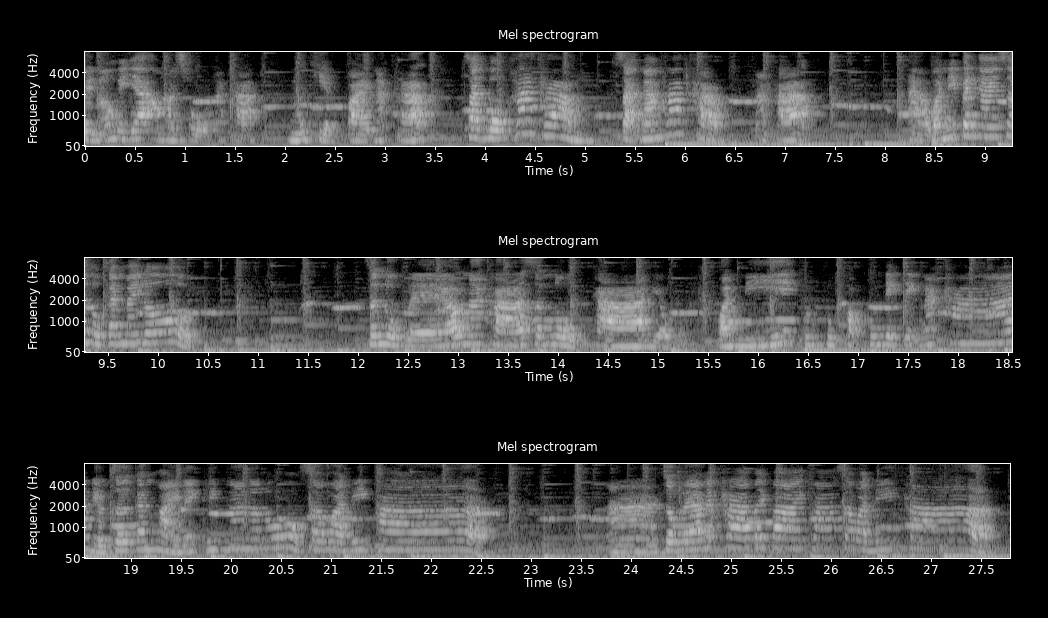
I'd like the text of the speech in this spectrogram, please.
ย น้องเมย่าเอามาโชว์นะคะหนูเขียนไปนะคะ สัตว์บก5คำสัตว์น้ำ5คำนะคะอ่าวันนี้เป็นไงสนุกกันไหมลูก สนุกแล้วนะคะ สนุกค่ะ เดี๋ยววันนี้คุณครูขอบคุณเด็กๆนะคะ เดี๋ยวเจอกันใหม่ในคลิปหน้านะลูก สวัสดีค่ะอ่าจบแล้วนะคะ บ๊ายบายค่ะ สวัสดีค่ะ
